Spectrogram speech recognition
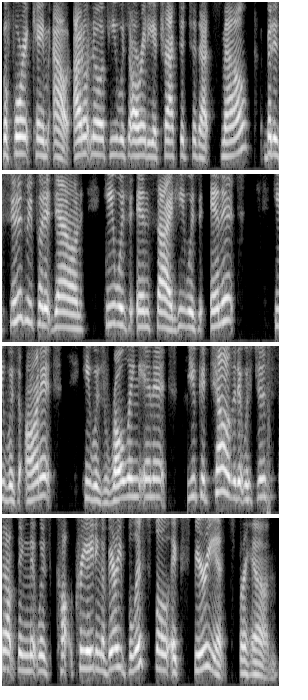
before it came out. I don't know if he was already attracted to that smell, but as soon as we put it down, he was inside. He was in it. He was on it. He was rolling in it. You could tell that it was just something that was co- creating a very blissful experience for him.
